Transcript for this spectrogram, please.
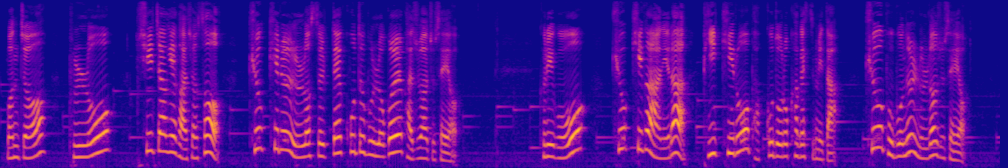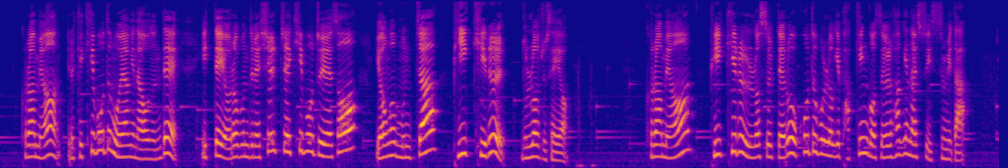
먼저 블록 시작에 가셔서 Q키를 눌렀을 때 코드 블록을 가져와 주세요. 그리고 Q키가 아니라 B키로 바꾸도록 하겠습니다. Q 부분을 눌러주세요. 그러면 이렇게 키보드 모양이 나오는데 이때 여러분들의 실제 키보드에서 영어 문자 B키를 눌러주세요. 그러면 B키를 눌렀을 때로 코드 블록이 바뀐 것을 확인할 수 있습니다.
